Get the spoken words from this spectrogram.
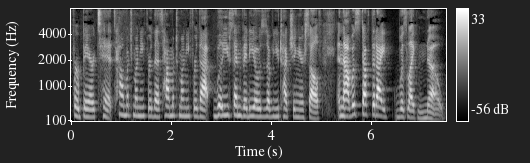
for bare tits? How much money for this? How much money for that? Will you send videos of you touching yourself? And that was stuff that I was like, no.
